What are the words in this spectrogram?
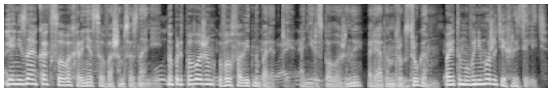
Я не знаю, как слова хранятся в вашем сознании, но, предположим, в алфавитном порядке. Они расположены рядом друг с другом, поэтому вы не можете их разделить.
